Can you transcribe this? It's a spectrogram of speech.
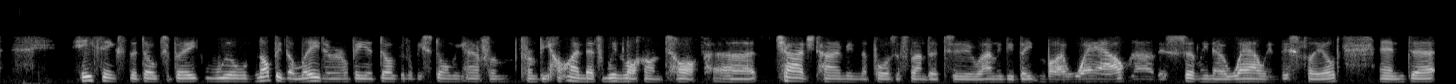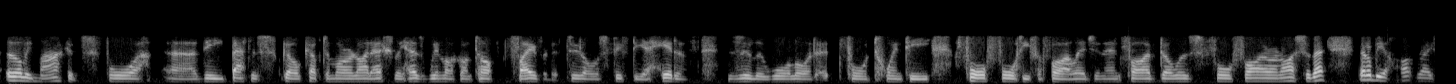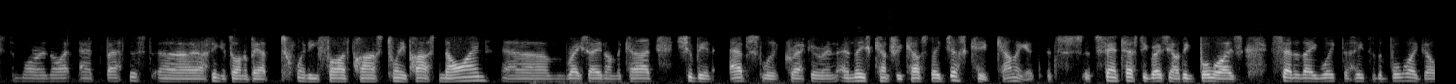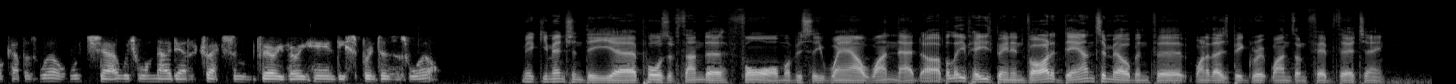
he thinks the dog to beat will not be the leader. It'll be a dog that'll be storming home from, from behind. That's Winlock on top. Uh, charged home in the Paws of Thunder to only be beaten by Wow. Uh, there's certainly no Wow in this field. And uh, early markets for uh, the Bathurst Gold Cup tomorrow night actually has Winlock on top, favourite at $2.50 ahead of Zulu Warlord at 420 440 for Fire Legend, and $5 for Fire on Ice. So that, that'll be a hot race tomorrow night at Bathurst. I think it's on about 25 past 20 past nine. Um, race eight on the card should be an absolute cracker. And, and these country cups, they just keep coming. It, it's it's fantastic racing. I think Bulli's Saturday week, the heats of the Bulli Gold Cup as well, which uh, which will no doubt attract some very very handy sprinters as well. Mick, you mentioned the uh, Paws of Thunder form. Obviously, Wow won that. I believe he's been invited down to Melbourne for one of those big Group Ones on Feb 13.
